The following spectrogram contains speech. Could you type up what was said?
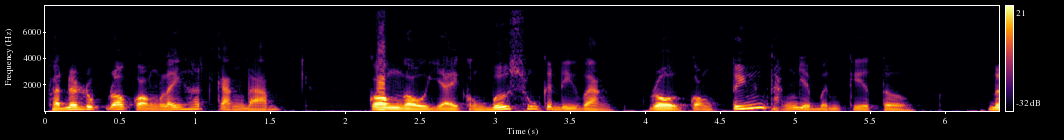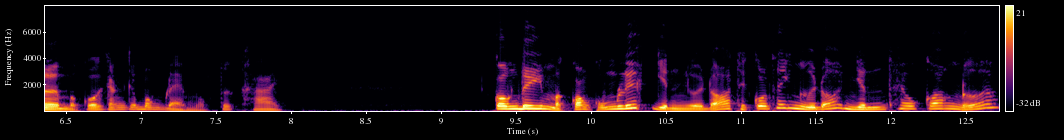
Phải nói lúc đó con lấy hết can đảm. Con ngồi dậy, con bước xuống cái đi văn, rồi con tiến thẳng về bên kia tường, nơi mà có gắn cái bóng đèn một tức hai. Con đi mà con cũng liếc nhìn người đó, thì con thấy người đó nhìn theo con nữa.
